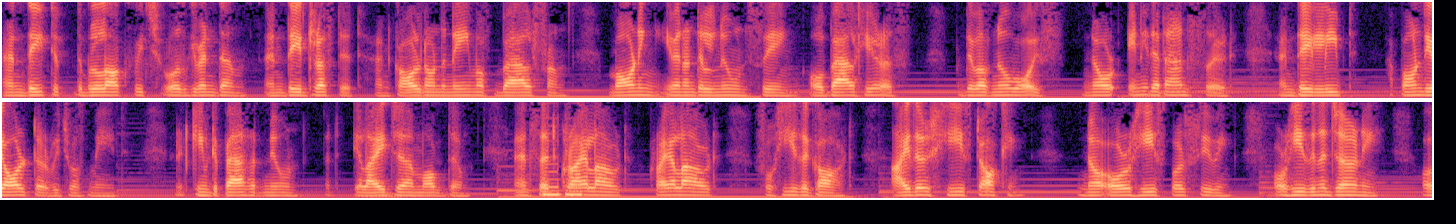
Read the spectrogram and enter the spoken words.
And they took the bullock which was given them, and they dressed it, and called on the name of Baal from morning even until noon, saying, O Baal, hear us. But there was no voice, nor any that answered, and they leaped upon the altar which was made. And it came to pass at noon that Elijah mocked them, and said, mm-hmm. Cry aloud, cry aloud, for he is a God. Either he is talking, no, or he is pursuing, or he is in a journey, or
